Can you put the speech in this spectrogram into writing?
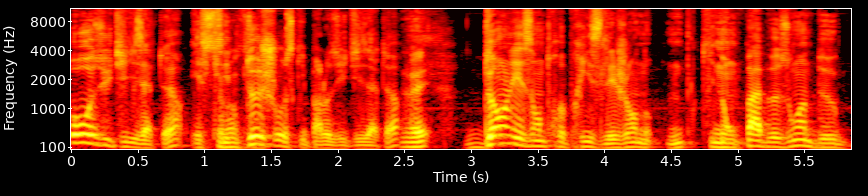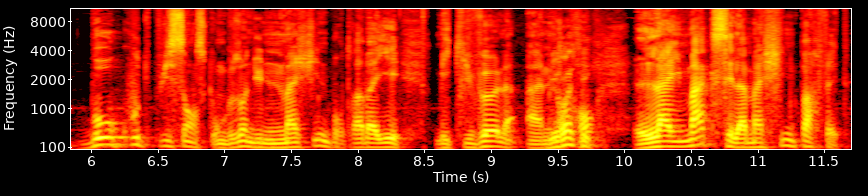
aux utilisateurs. Et c'est deux choses qui parlent aux utilisateurs. Dans les entreprises, les gens qui n'ont pas besoin de beaucoup de puissance, qui ont besoin d'une machine pour travailler, mais qui veulent un écran, l'iMac, c'est la machine parfaite.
